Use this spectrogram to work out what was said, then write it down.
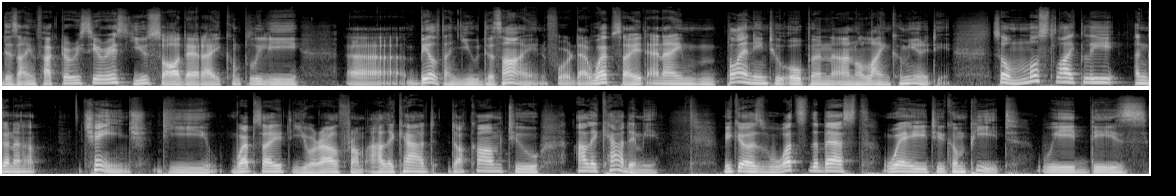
Design Factory series, you saw that I completely uh, built a new design for that website and I'm planning to open an online community. So most likely I'm gonna change the website URL from alecaddd.com to alecademy because what's the best way to compete with these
